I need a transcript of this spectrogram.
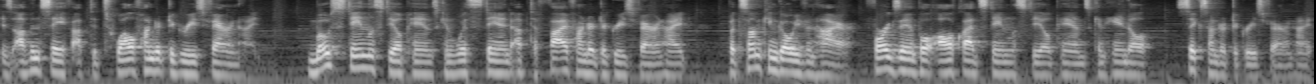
is oven safe up to 1200 degrees Fahrenheit. Most stainless steel pans can withstand up to 500 degrees Fahrenheit, but some can go even higher. For example, all-clad stainless steel pans can handle 600 degrees Fahrenheit.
